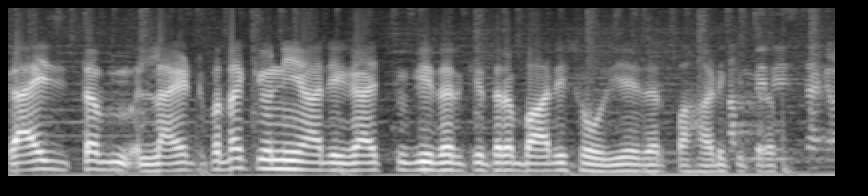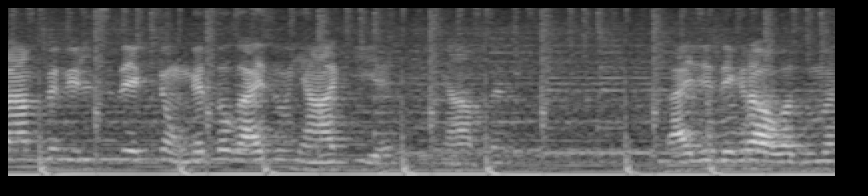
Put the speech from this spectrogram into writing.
गाइज़ तब लाइट पता क्यों नहीं आ रही? गाइज़ क्योंकि इधर की तरफ़ बारिश हो रही है इधर पहाड़ की तरफ़। इंस्टाग्राम पे रील्स देखते होंगे तो गाइज़ वो यहाँ की है यहाँ पे। गाइज़ ये दिख रहा होगा तुम्हें।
